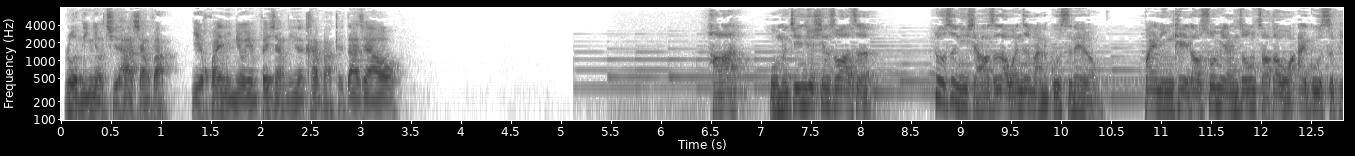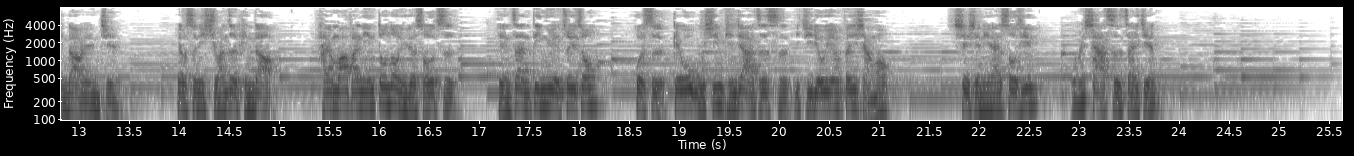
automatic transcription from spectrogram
若您有其他的想法，也欢迎留言分享您的看法给大家哦。好了，我们今天就先说到这。若是你想要知道完整版的故事内容，欢迎您可以到说明栏中找到我爱故事频道的连结。要是你喜欢这频道，还要麻烦您动动你的手指，点赞、订阅、追踪，或是给我五星评价的支持以及留言分享哦。谢谢您来收听，我们下次再见。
